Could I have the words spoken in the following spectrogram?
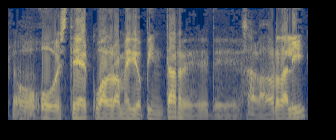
Claro. o, o este cuadro a medio pintar de, de Salvador Dalí,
